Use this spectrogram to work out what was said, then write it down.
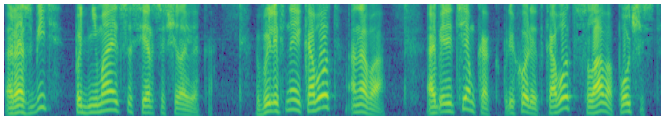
разбить, поднимается сердце человека. Вы лифней кавод анава. А перед тем, как приходит кавод, слава, почесть,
